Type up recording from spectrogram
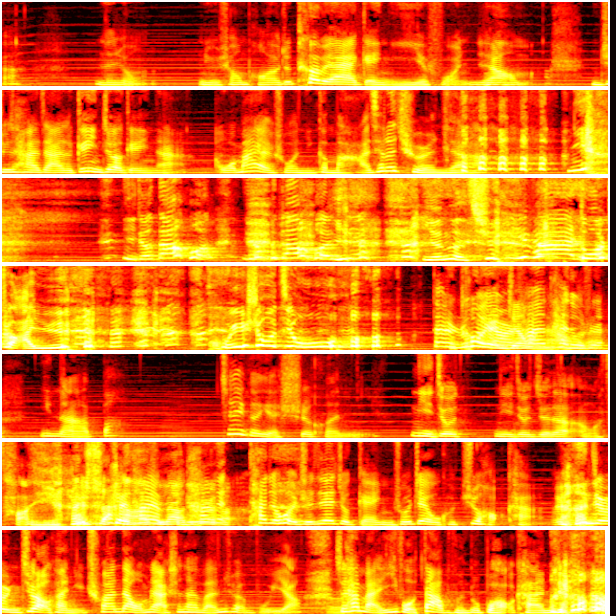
那种女生朋友就特别爱给你衣服，你知道吗？你去她家就给你这给你那，我妈也说你干嘛去了去人家，你 你就当我，你就当我去。银子去多爪鱼 回收旧物，但是如果要是特认真他的态度是你拿吧，这个也适合你，你就你就觉得，嗯我操，你还傻逼。对他也没有，他那他就会直接就给你说这我可巨好看，然后就是你巨好看，你穿，但我们俩身材完全不一样，所以他买衣服大部分都不好看，你知道吗？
